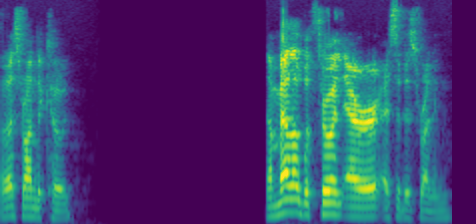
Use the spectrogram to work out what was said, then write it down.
Now let's run the code. Now MATLAB will throw an error as it is running.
